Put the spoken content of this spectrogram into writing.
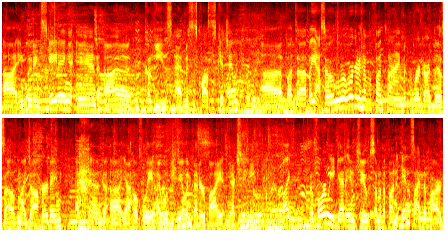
uh, including skating and uh, cookies at Mrs. Claus's kitchen. Uh, but but yeah, so we're, we're going to have a fun time regardless of my jaw hurting, and yeah, hopefully I will be feeling better by next week. But before we get into some of the fun inside the park,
